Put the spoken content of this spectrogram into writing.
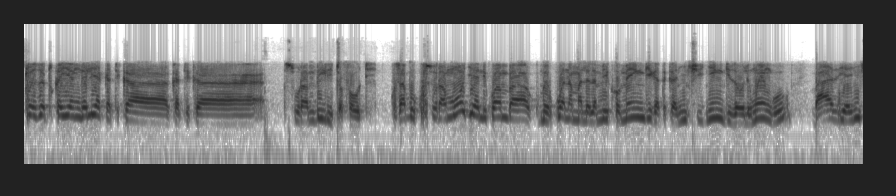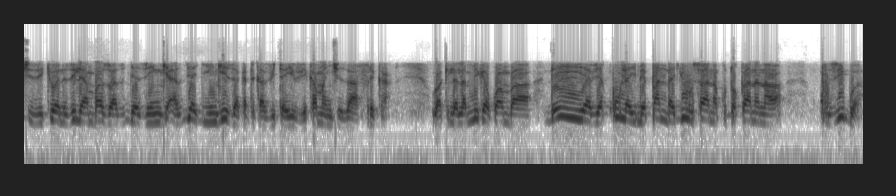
tunaweza tukaiangalia katika katika sura mbili tofauti, kwa sababu sura moja ni kwamba kumekuwa na malalamiko mengi katika nchi nyingi za ulimwengu, baadhi ya nchi zikiwa ni zile ambazo hazijajiingiza katika vita hivi kama nchi za Afrika, wakilalamika kwamba bei ya vyakula imepanda juu sana kutokana na kuzibwa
